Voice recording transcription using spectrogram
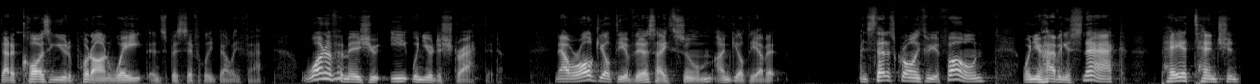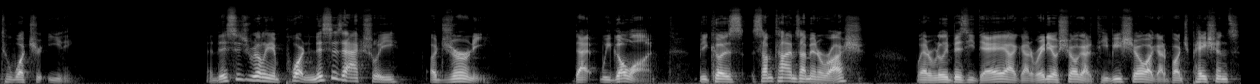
that are causing you to put on weight and specifically belly fat. One of them is you eat when you're distracted. Now, we're all guilty of this, I assume. I'm guilty of it. Instead of scrolling through your phone when you're having a snack, pay attention to what you're eating. And this is really important. This is actually a journey that we go on because sometimes I'm in a rush. We had a really busy day. I got a radio show, I got a TV show, I got a bunch of patients.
